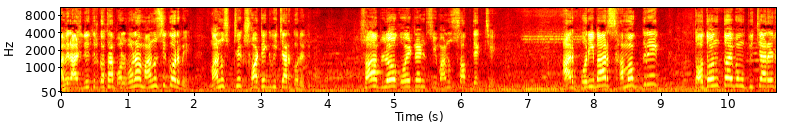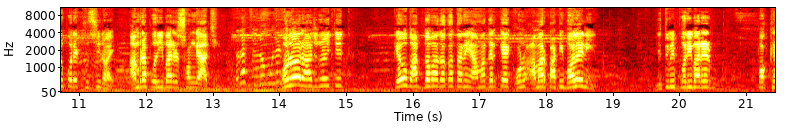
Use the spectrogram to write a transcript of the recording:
আমি রাজনীতির কথা বলব না মানুষই করবে। মানুষ ঠিক সঠিক বিচার করে দিবে। সব লোক ওয়েট অ্যান্ড সি মানুষ সব দেখছে। আর পরিবার সামগ্রিক তদন্ত এবং বিচারের উপরে খুশি নয়। আমরা পরিবারের সঙ্গে আছি। কোনো রাজনৈতিক কেউ বাধ্যবাধকতা নেই। আমাদেরকে কোন আমার পার্টি বলেনি যে তুমি পরিবারের পক্ষে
